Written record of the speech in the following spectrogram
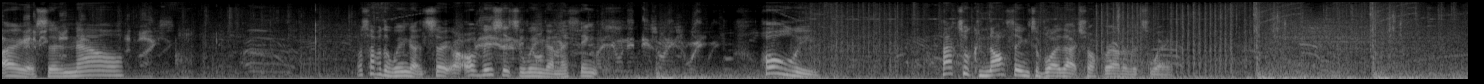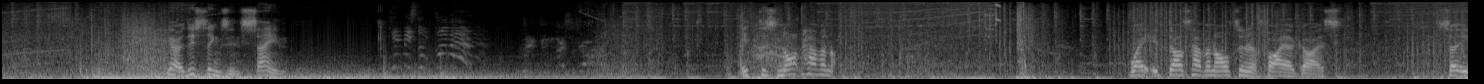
Okay, so now... What's up with the wind gun? So, obviously it's a wind gun, I think... Holy! That took nothing to blow that chopper out of its way. Yo, this thing's insane. It does not have an... Wait, it does have an alternate fire, guys. So...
